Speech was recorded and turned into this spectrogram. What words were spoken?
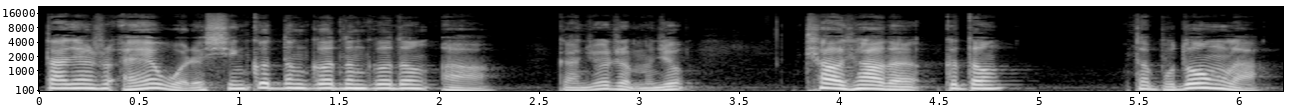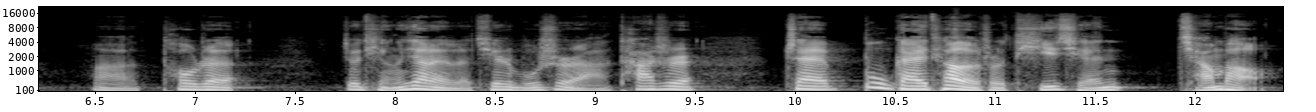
大家说，哎，我这心咯噔咯噔咯噔啊，感觉怎么就跳跳的咯噔，它不动了啊，偷着就停下来了。其实不是啊，它是在不该跳的时候提前抢跑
